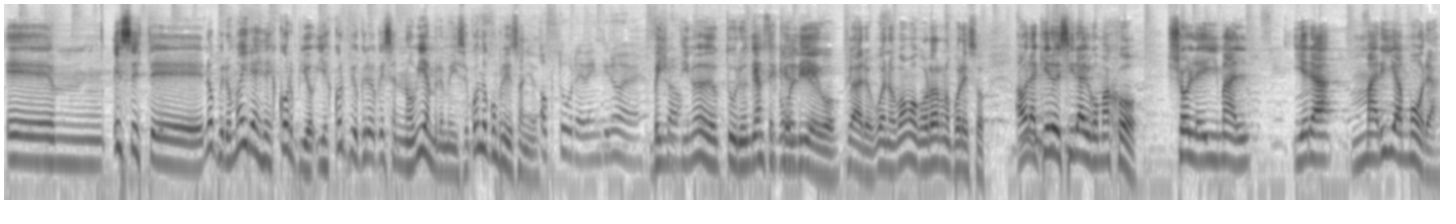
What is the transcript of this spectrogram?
eh, es este, no, pero Mayra es de Escorpio, y Escorpio creo que es en noviembre, me dice. ¿Cuándo cumplís años? Octubre, 29. yo. 29 de octubre, un día Casi antes que el el Diego. Diego. Claro, bueno, vamos a acordarnos por eso. Ahora quiero decir algo, Majo. Yo leí mal y era María Mora.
